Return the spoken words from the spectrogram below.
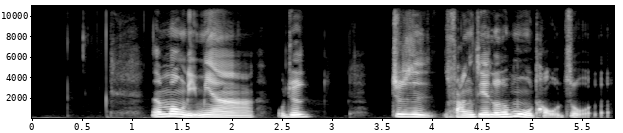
那梦里面啊，我觉得。就是房间都是木头做的，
